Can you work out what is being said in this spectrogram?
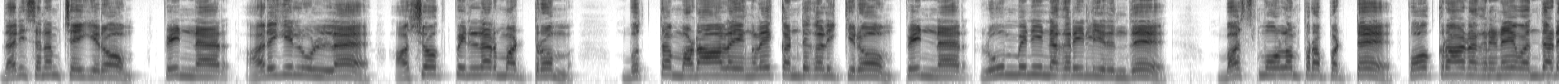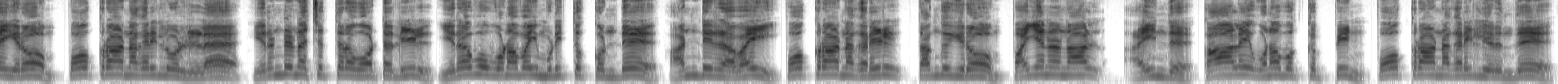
தரிசனம் செய்கிறோம். பின்னர் அருகில் உள்ள அசோக் பில்லர் மற்றும் புத்த மடாலயங்களை கண்டுகளிக்கிறோம். பின்னர் லூம்பினி நகரில் இருந்து பஸ் மூலம் புறப்பட்டு போக்ரா நகரினை வந்தடைகிறோம். போக்ரா நகரில் உள்ள இரண்டு நட்சத்திர ஓட்டலில் இரவு உணவை முடித்துக்கொண்டு அன்றிரவை போக்ரா நகரில் தங்குகிறோம். பயண நாள் ஐந்து. காலை உணவுக்கு பின் போக்ரா நகரில் இருந்து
